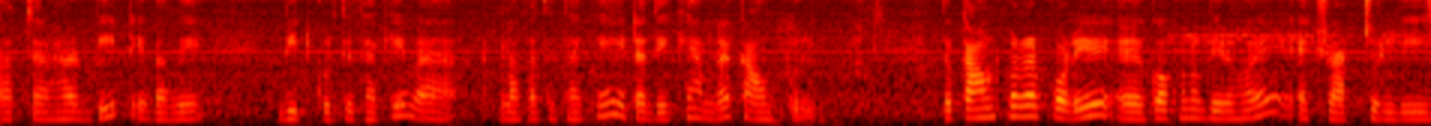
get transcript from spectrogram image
বাচ্চার হার্টবিট এভাবে বিট করতে থাকে বা লাফাতে থাকে, এটা দেখে আমরা কাউন্ট করি। তো কাউন্ট করার পরে কখনো বের হয় একশো আটচল্লিশ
